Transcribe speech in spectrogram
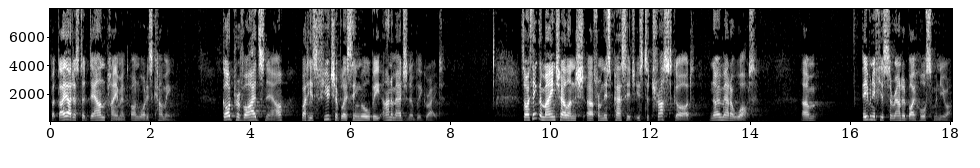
but they are just a down payment on what is coming. God provides now, but His future blessing will be unimaginably great. So I think the main challenge uh, from this passage is to trust God no matter what. Um, even if you're surrounded by horse manure.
